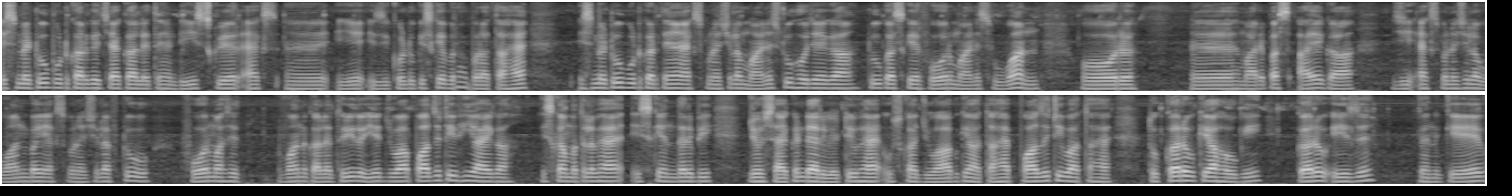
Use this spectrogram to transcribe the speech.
اس میں ٹو پٹ کر کے چیک کر لیتے ہیں۔ ڈی اسکوئر ایکس یہ از اکول ٹو کس کے برابر آتا ہے؟ اس میں ٹو پٹ کرتے ہیں ایکسپونیشل مائنس ٹو ہو جائے گا ٹو کا اسکیئر فور مائنس ون اور ہمارے پاس آئے گا جی exponential one by exponential of two four ماں سے ون کا لیں تھری تو یہ جواب پازیٹیو ہی آئے گا۔ اس کا مطلب ہے اس کے اندر بھی جو سیکنڈ ڈیریویٹیو ہے، اس کا جواب کیا آتا ہے؟ پازیٹیو آتا ہے۔ تو کرو کیا ہوگی؟ کرو از کنکیو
